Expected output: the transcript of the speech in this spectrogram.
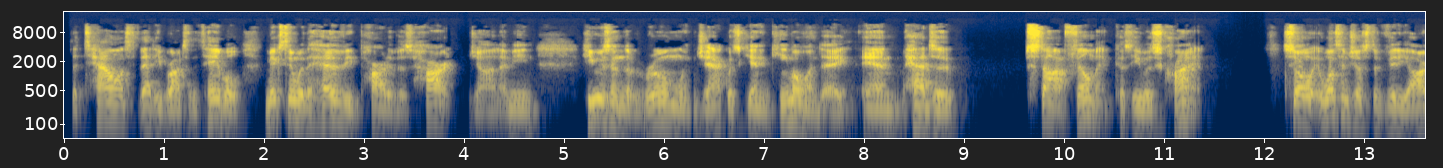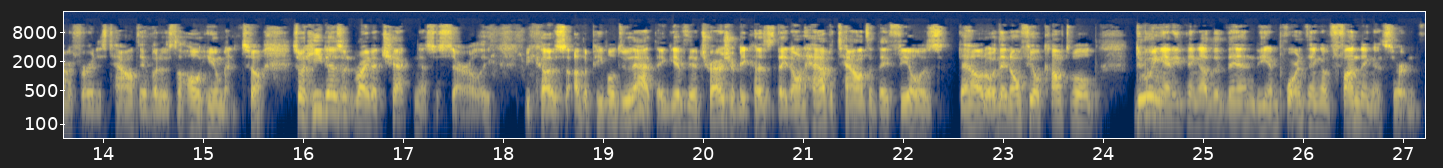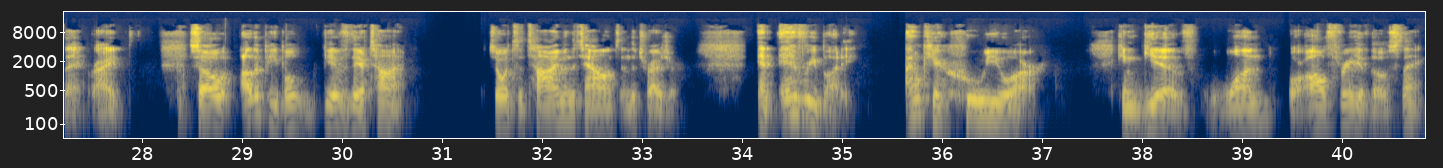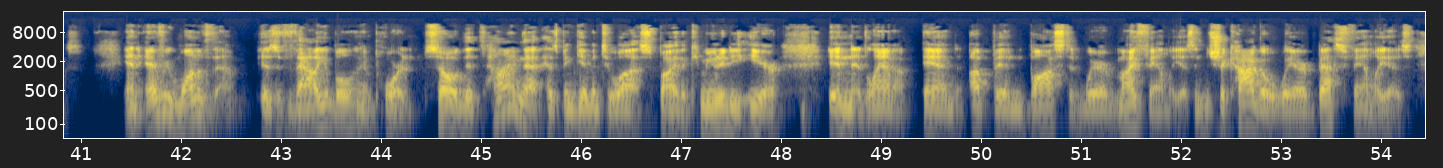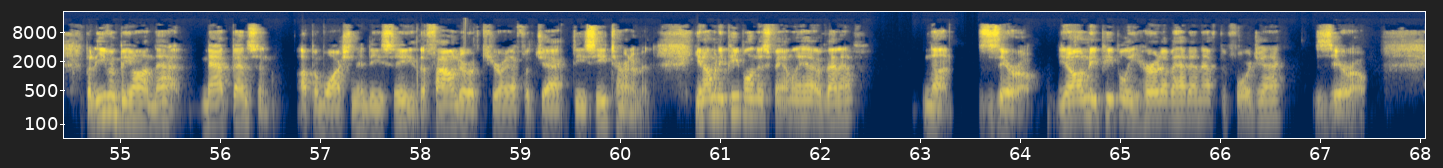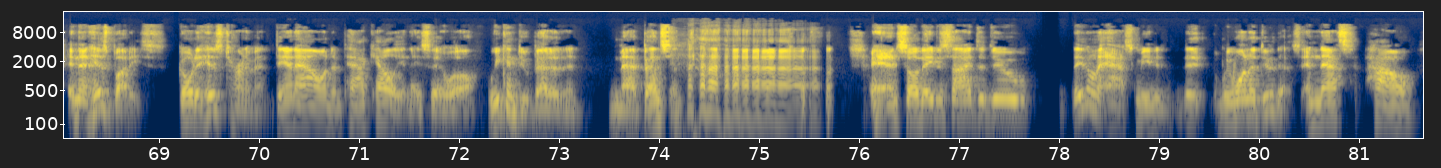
The talent that he brought to the table mixed in with a heavy part of his heart, Jon. I mean, he was in the room when Jack was getting chemo one day and had to stop filming because he was crying. So it wasn't just a videographer and his talent there, but it was the whole human. So so he doesn't write a check necessarily because other people do that. They give their treasure because they don't have a talent that they feel is valid or they don't feel comfortable doing anything other than the important thing of funding a certain thing, right? So other people give their time. So it's the time and the talent and the treasure. And everybody, I don't care who you are, can give one or all three of those things. And every one of them is valuable and important. So the time that has been given to us by the community here in Atlanta and up in Boston, where my family is, in Chicago, where Beth's family is, but even beyond that, Matt Benson up in Washington, D.C., the founder of Cure NF with Jack DC tournament. You know how many people in his family have NF? None. Zero. You know how many people he heard of had NF before Jack? Zero. And then his buddies go to his tournament, Dan Allen and Pat Kelly, and they say, well, we can do better than Matt Benson. and so they decide to do, they don't ask me to, they, we want to do this. And that's how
